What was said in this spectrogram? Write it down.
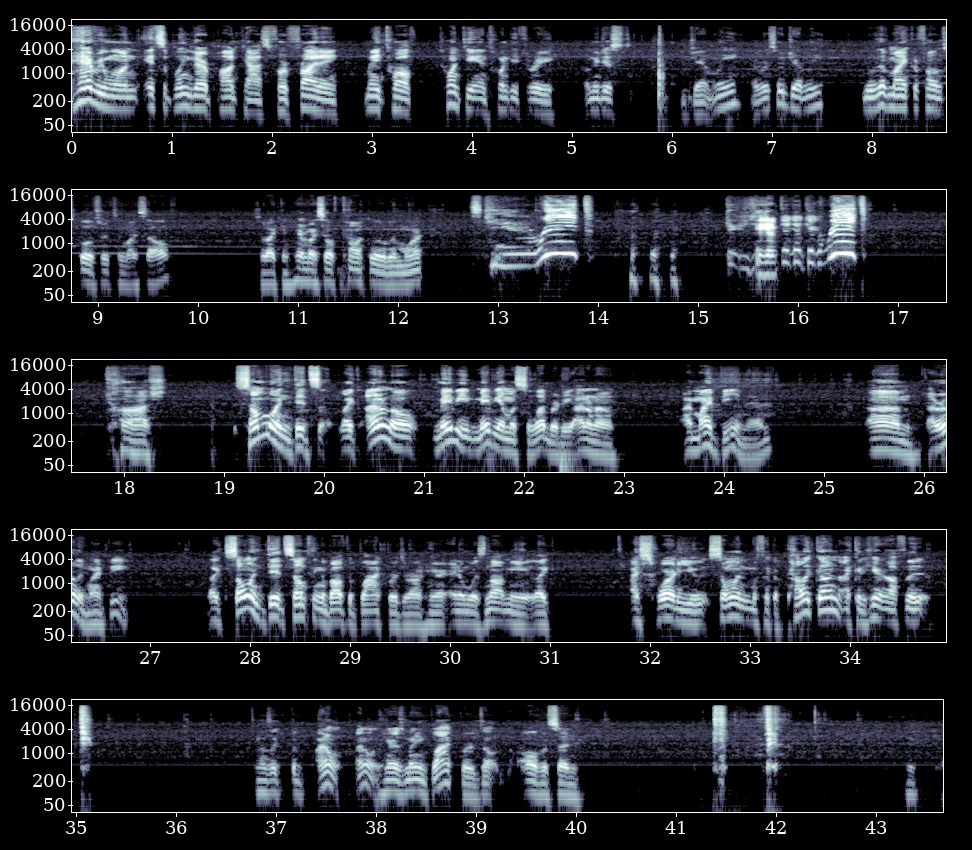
Hey everyone, it's the Bling Bear podcast for Friday, May 12th, 20 and 23. Let me just gently, ever so gently, move the microphones closer to myself so I can hear myself talk a little bit more. Scaret! Gosh, someone did so, like I don't know. Maybe maybe I'm a celebrity. I don't know. I might be, man. Um, I really might be. Like someone did something about the blackbirds around here, and it was not me. Like I swear to you, someone with like a pellet gun, I could hear it off the. And I was like, I don't, I don't hear as many blackbirds all, all of a sudden.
